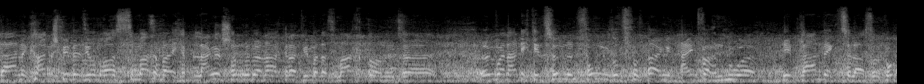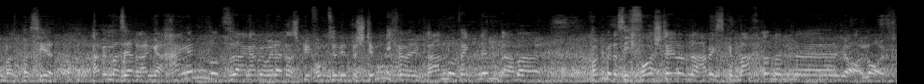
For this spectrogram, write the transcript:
da eine Kartenspielversion rauszumachen, weil ich habe lange schon drüber nachgedacht, wie man das macht und äh, irgendwann hatte ich den zündenden Funken sozusagen einfach nur den Plan wegzulassen und gucken, was passiert. Habe immer sehr dran gehangen, sozusagen, habe mir gedacht, das Spiel funktioniert bestimmt nicht, wenn man den Plan nur wegnimmt, aber konnte mir das nicht vorstellen und dann habe ich es gemacht und dann äh, ja, läuft.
